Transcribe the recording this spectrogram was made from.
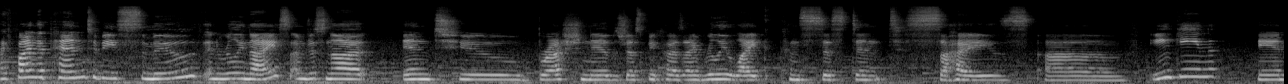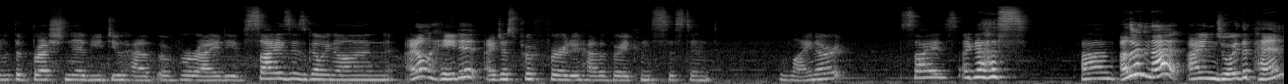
I find the pen to be smooth and really nice. I'm just not into brush nibs just because I really like consistent size of inking and with the brush nib, you do have a variety of sizes going on. I don't hate it, I just prefer to have a very consistent line art size, I guess. Um, other than that, I enjoy the pen.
